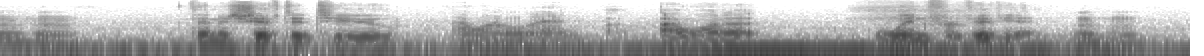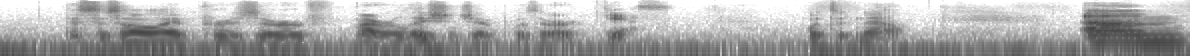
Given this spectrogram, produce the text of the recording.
Mm-hmm. Then it shifted to, i want to win I want to win for Vivian. hmm This is how I preserve my relationship with her. yes What's it now? Um,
